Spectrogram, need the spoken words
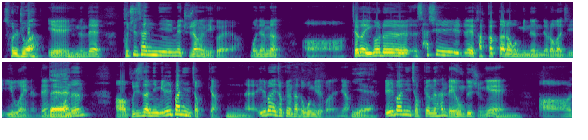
설주환? 예, 음. 있는데, 부지사님의 주장은 이거예요. 뭐냐면, 어, 제가 이거를 사실에 가깝다라고 믿는 여러 가지 이유가 있는데, 네. 그거는, 어, 부지사님 일반인 접견, 음. 예, 일반인 접견 다 녹음이 되거든요. 예. 일반인 접견을 한 내용들 중에, 음. 어,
